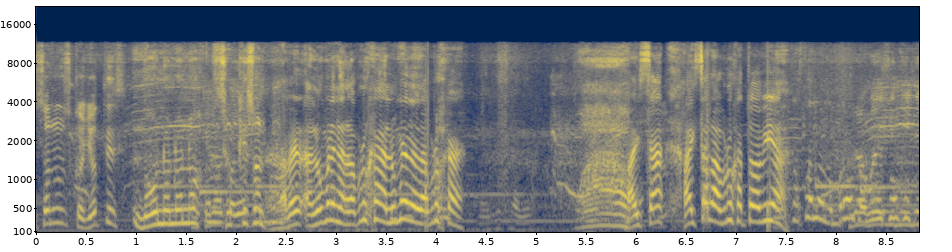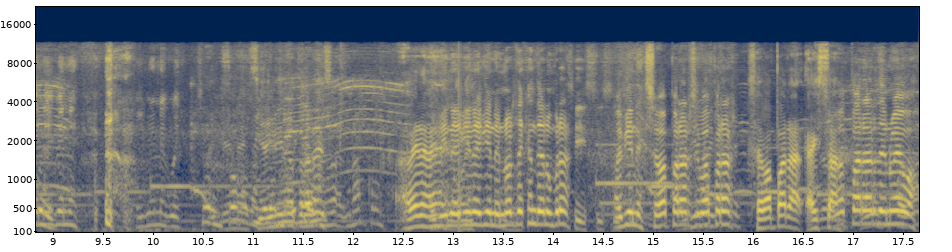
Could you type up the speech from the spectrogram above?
son unos coyotes. No, no, no, no. ¿Son ¿Qué son? a ver, alumbren a la bruja, alumbren a la bruja. Ahí está, ahí está la bruja todavía. Sí, ahí viene otra vez. A ver, a Ahí viene, ver. ahí viene, ahí viene. No dejen de alumbrar. Sí, sí, sí. Ahí viene. Se va a parar, se va a parar. Se va a parar, ahí Se va a está. parar de nuevo.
